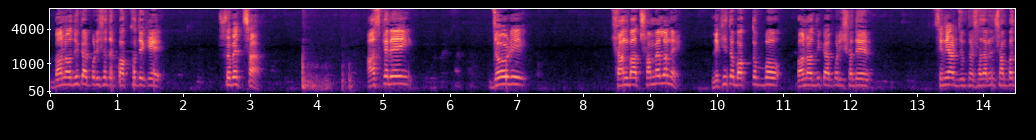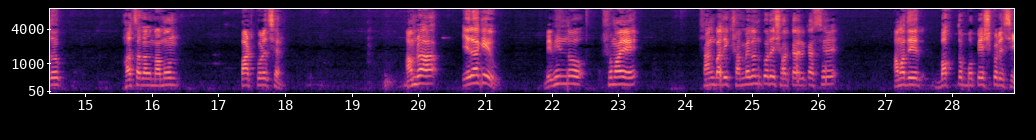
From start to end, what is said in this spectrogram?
গণ অধিকার পরিষদের পক্ষ থেকে শুভেচ্ছা। আজকের এই জরুরি সংবাদ সম্মেলনে লিখিত বক্তব্য গণ অধিকার পরিষদের সিনিয়র যুগ্ম সাধারণ সম্পাদক হাসান আল মামুন পাঠ করেছেন। আমরা এর আগেও বিভিন্ন সময়ে সাংবাদিক সম্মেলন করে সরকারের কাছে আমাদের বক্তব্য পেশ করেছি।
